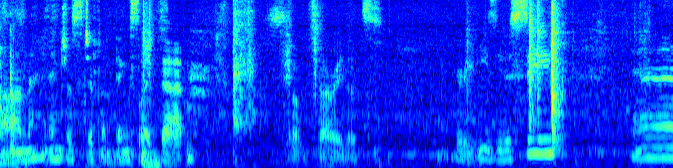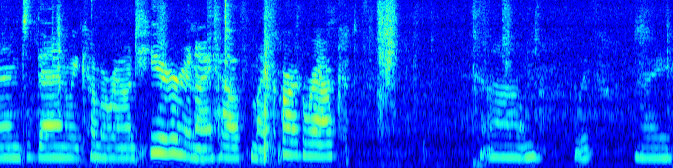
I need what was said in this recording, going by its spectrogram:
um, and just different things like that. So sorry, that's very easy to see. And then we come around here and I have my card rack um, with my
